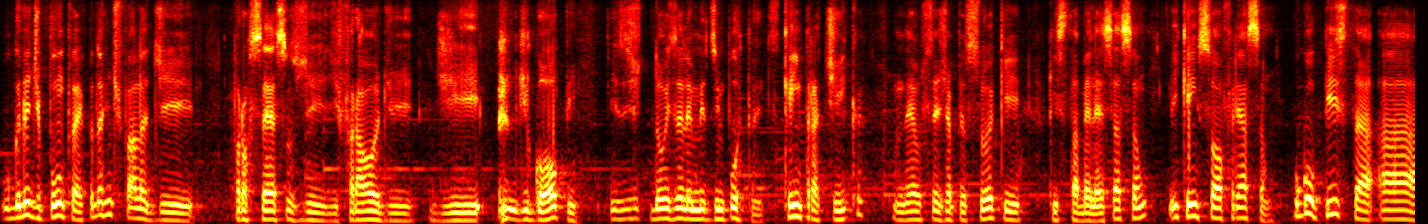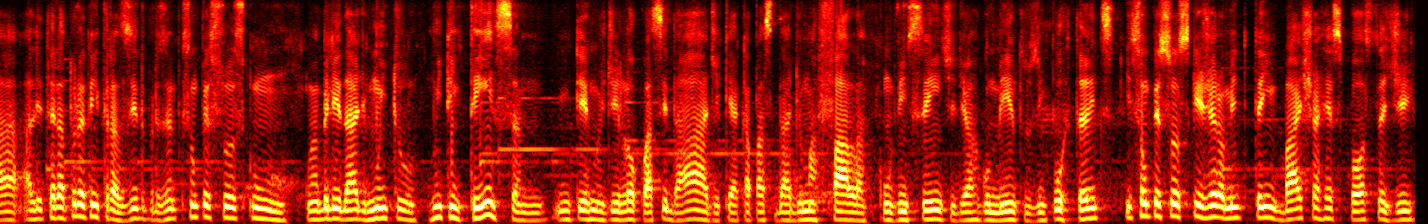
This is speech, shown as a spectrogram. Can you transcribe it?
O grande ponto é quando a gente fala de processos de, de fraude, de, de golpe, existem dois elementos importantes. Quem pratica, né, ou seja, a pessoa que que estabelece a ação, e quem sofre a ação. O golpista, a, a literatura tem trazido, por exemplo, que são pessoas com uma habilidade muito, muito intensa em termos de loquacidade, que é a capacidade de uma fala convincente, de argumentos importantes, e são pessoas que geralmente têm baixa resposta de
